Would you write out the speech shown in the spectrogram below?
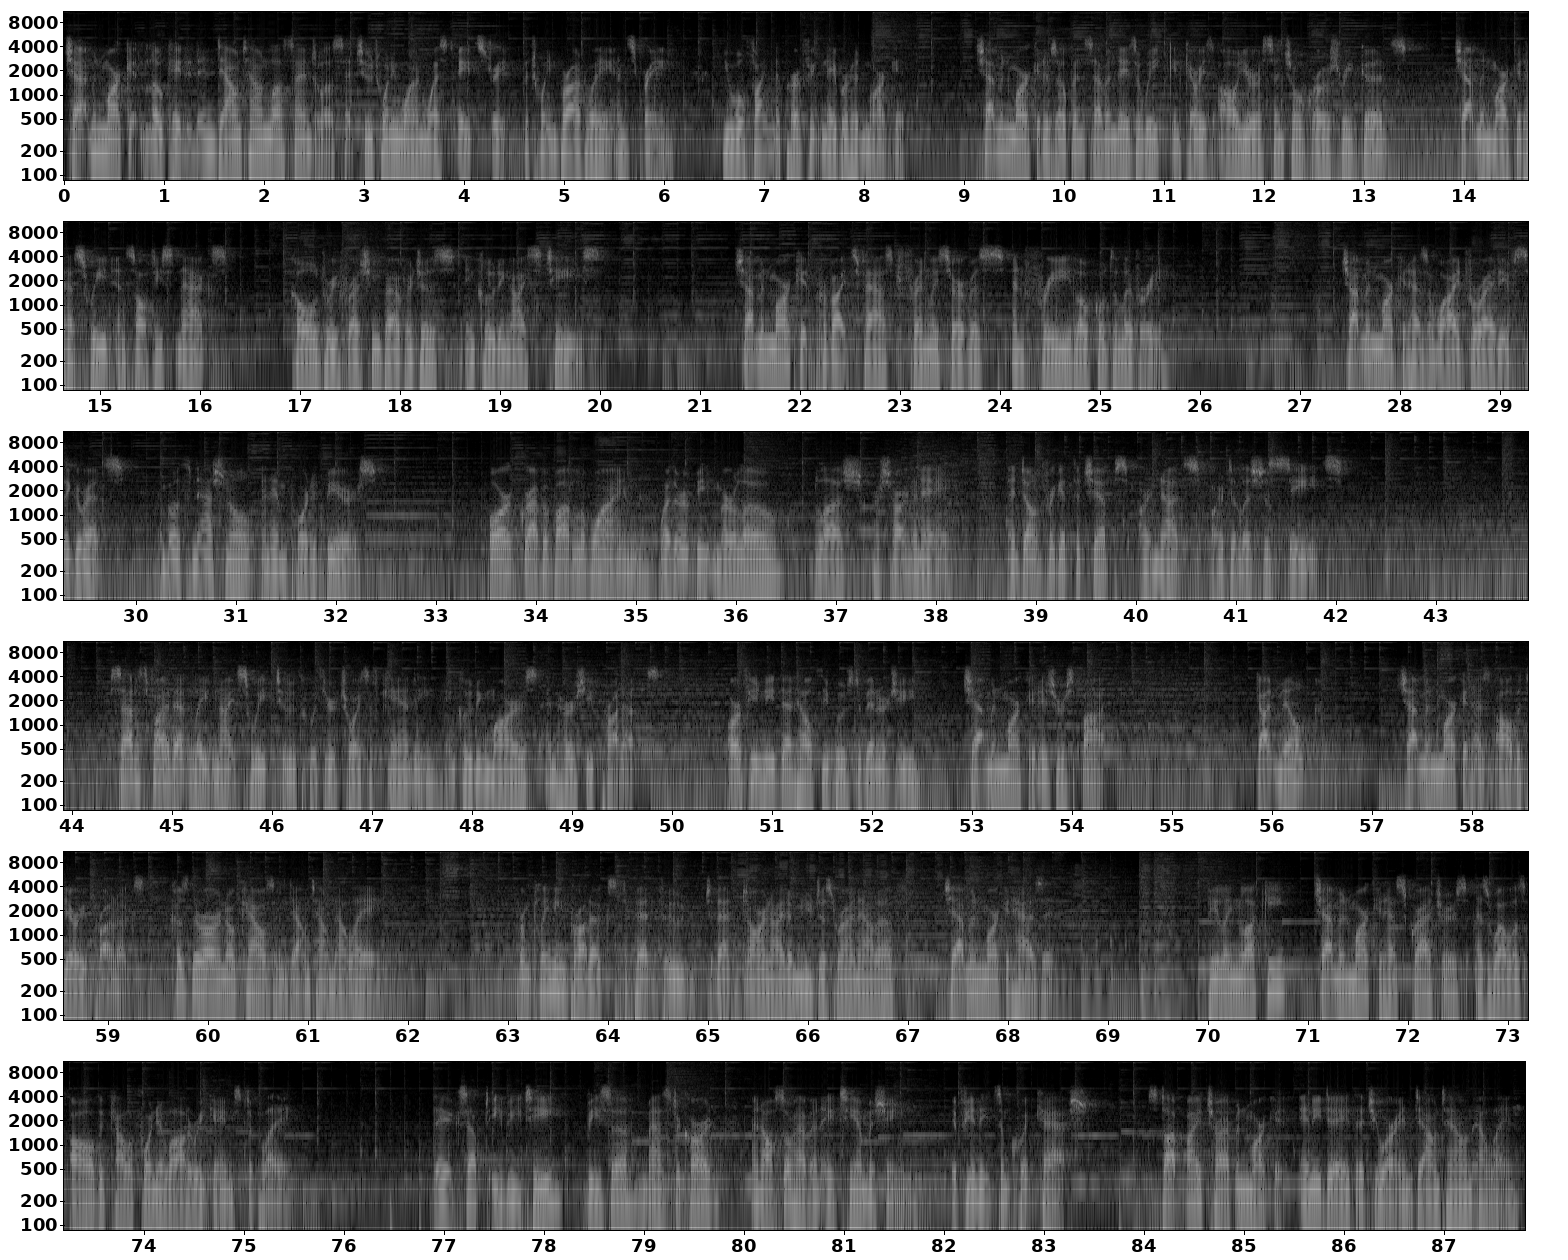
Chapman Market, located in downtown Los Angeles at 221 West 8th Street between Broadway and Spring. You will find the perfect neighborhood market. Chapman Market is open seven days a week and carries all your essential grocery goods. Chapman Market has sweet and salty snacks, cold, refreshing beverages, including iced teas. Chapman Market provides fast, friendly service and free local delivery. Chapman Market has a wide variety of cigarettes and both national and imported beers. Or grab a bottle of wine, whether it be Merlot, Blush, or Chardonnay. And don't forget the chips or nuts or delicious seeds. Satisfy that late night sweet tooth with your choice of candy, including Mars and Hershey products. Or if you need that healthy boost of energy, Chapman Market is your spot. Got milk? Chapman Market has all the dairy products, because there are no cows in downtown LA. From cleaning products to pet food to that darn item you just ran out of, Chapman Market has it. Feeling lucky? Chapman Market has scratchers as well as all the California lottery games to play. They accept EBT, Visa, MasterCard, and also have an ATM machine if you need some quick cash. Stop by Chapman Market any day that you are in downtown LA.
